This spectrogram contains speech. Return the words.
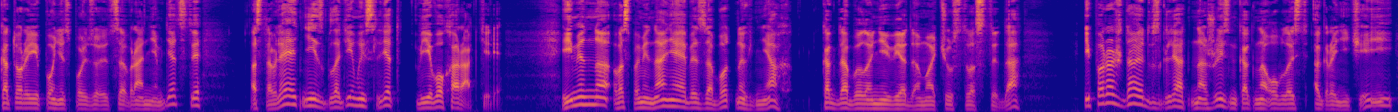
которой японец пользуется в раннем детстве, оставляет неизгладимый след в его характере. Именно воспоминания о беззаботных днях, когда было неведомо чувство стыда, и порождают взгляд на жизнь как на область ограничений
